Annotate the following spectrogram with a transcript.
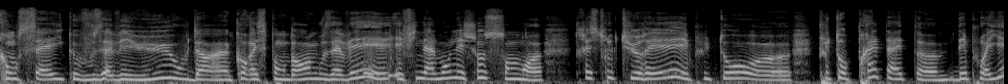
conseil que vous avez eu ou d'un correspondant que vous avez, et, et finalement, les choses sont euh, très structurées et plutôt, euh, plutôt prêtes à être déployées.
